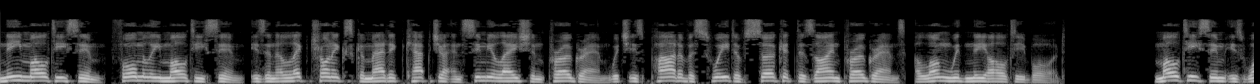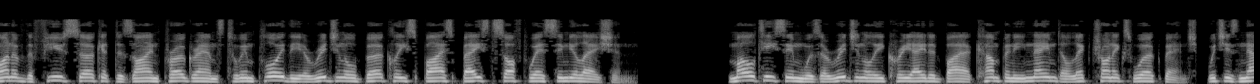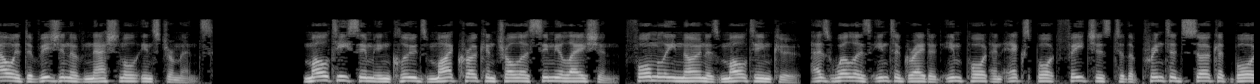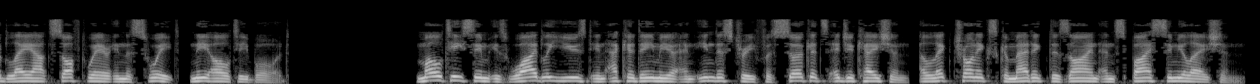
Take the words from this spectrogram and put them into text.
NI Multisim, formerly Multisim is an electronic schematic capture and simulation program which is part of a suite of circuit design programs, along with NI Ultiboard. Multisim is one of the few circuit design programs to employ the original Berkeley SPICE-based software simulation. Multisim was originally created by a company named Electronics Workbench, which is now a division of National Instruments. Multisim includes microcontroller simulation formerly known as Multimcu, as well as integrated import and export features to the printed circuit board layout software in the suite, NI. Multisim is widely used in academia and industry for circuits education, electronic schematic design and SPICE simulation.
